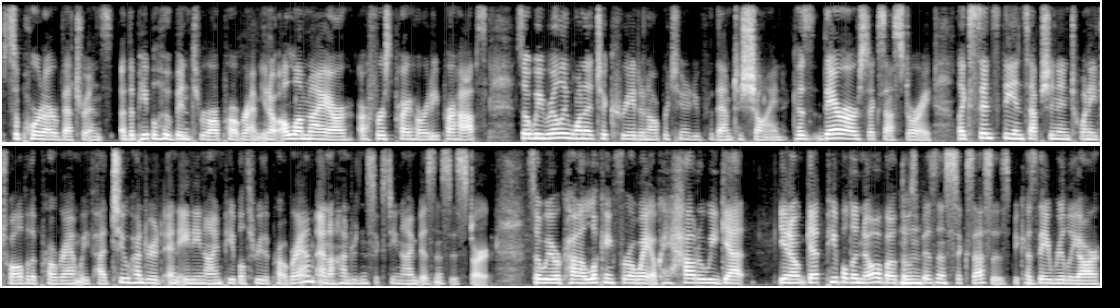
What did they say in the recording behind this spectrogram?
support our veterans, uh, the people who've been through our program. You know, alumni are our first priority, perhaps. So we really wanted to create an opportunity for them to shine because they're our success story. Like since the inception in 2012 of the program, we've had 289 people through the program and 169 businesses start. So we were kind of looking for a way. Okay, how do we get you know, get people to know about those mm-hmm. business successes because they really are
